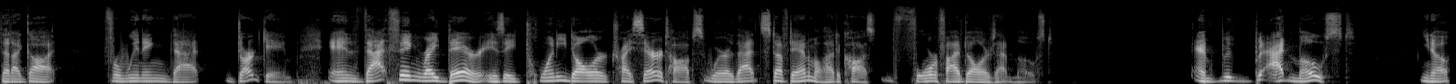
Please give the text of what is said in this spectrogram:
that I got for winning that dart game. And that thing right there is a $20 triceratops where that stuffed animal had to cost four or five dollars at most and b- b- at most, you know,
